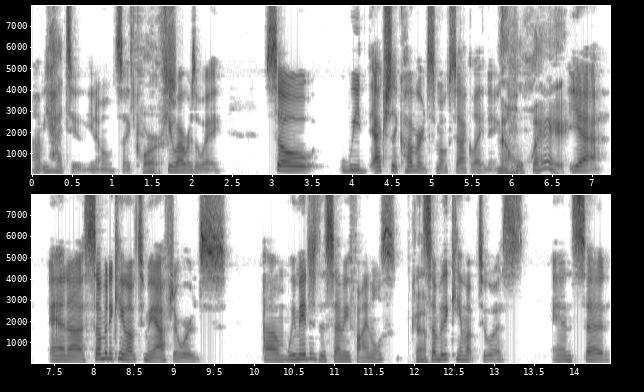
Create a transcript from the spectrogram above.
Um, you had to, you know, it's like a few hours away. So we actually covered Smokestack Lightning. No way. Yeah. And uh, somebody came up to me afterwards. Um, we made it to the semifinals. Okay. And somebody came up to us and said,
